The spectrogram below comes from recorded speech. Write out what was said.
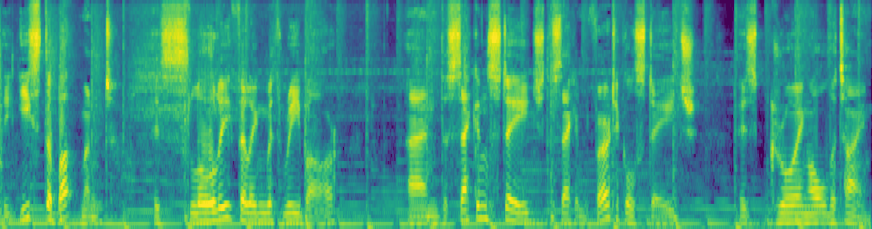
the east abutment is slowly filling with rebar and the second stage, the second vertical stage, is growing all the time.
